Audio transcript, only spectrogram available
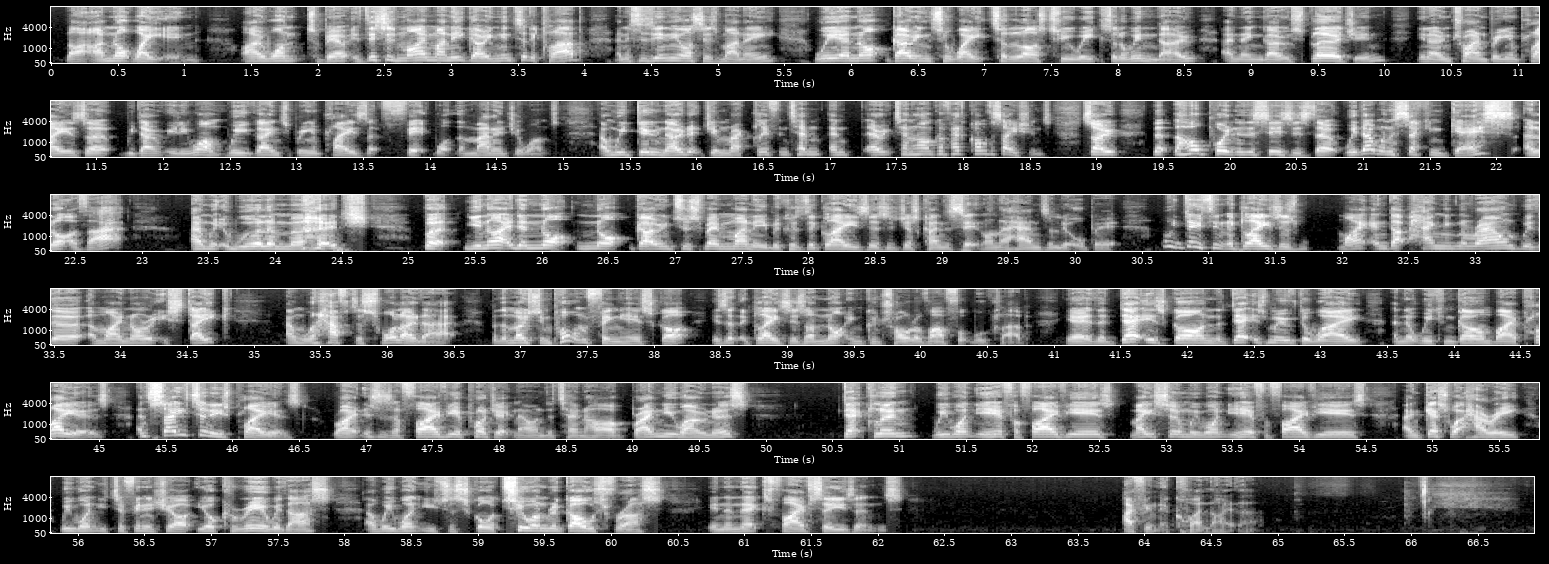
Like I'm not waiting. I want to be able, if this is my money going into the club and this is Ineos's money, we are not going to wait till the last two weeks of the window and then go splurging, you know, and try and bring in players that we don't really want. We're going to bring in players that fit what the manager wants. And we do know that Jim Ratcliffe and, Ten, and Erik Ten Hag have had conversations. So the, the whole point of this is, is that we don't want to second guess a lot of that and it will emerge. But United are not not going to spend money because the Glazers are just kind of sitting on their hands a little bit. We do think the Glazers might end up hanging around with a, a minority stake, and we'll have to swallow that. But the most important thing here, Scott, is that the Glazers are not in control of our football club. Yeah, the debt is gone, the debt is moved away, and that we can go and buy players and say to these players, right, this is a five year project now under Ten Hag, brand new owners. Declan, we want you here for five years. Mason, we want you here for five years. And guess what, Harry? We want you to finish your, your career with us and we want you to score 200 goals for us in the next five seasons. I think they're quite like that.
